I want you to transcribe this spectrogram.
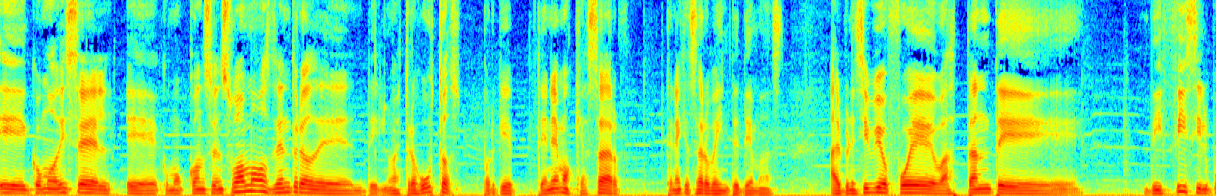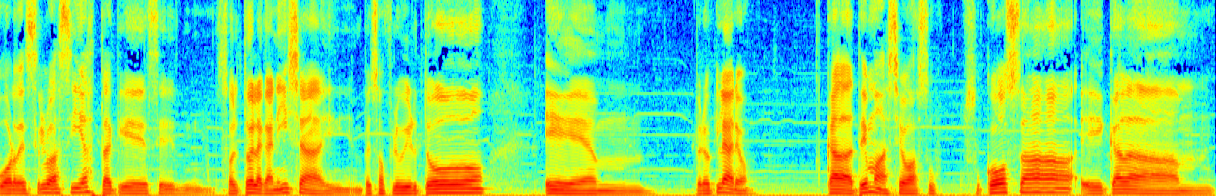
Eh, como dice él, como consensuamos dentro de, de nuestros gustos, porque tenemos que hacer, tenés que hacer 20 temas. Al principio fue bastante difícil, por decirlo así, hasta que se soltó la canilla y empezó a fluir todo. Em, pero claro, cada tema lleva su, cosa, eh, cada... mm,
